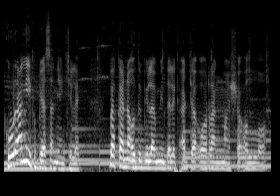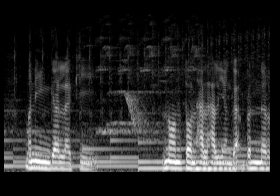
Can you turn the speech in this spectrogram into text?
kurangi kebiasaan yang jelek. Bahkan naudzubillah min dalik ada orang masya Allah meninggal lagi nonton hal-hal yang nggak bener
